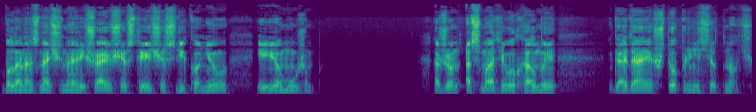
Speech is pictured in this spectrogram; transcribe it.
была назначена решающая встреча с Ли Коню и ее мужем. А Джон осматривал холмы, гадая, что принесет ночь.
